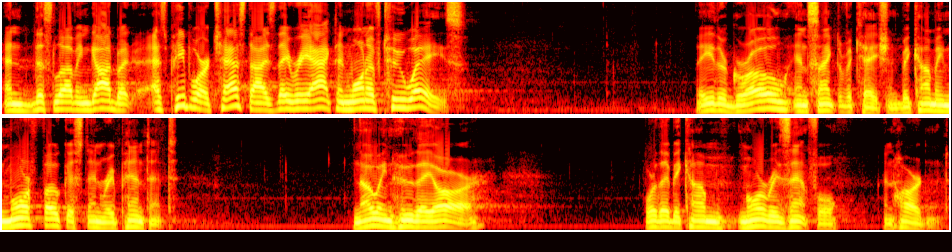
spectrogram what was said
and this loving God. But as people are chastised, they react in one of two ways. They either grow in sanctification, becoming more focused and repentant, knowing who they are, or they become more resentful and hardened.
